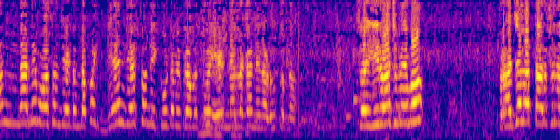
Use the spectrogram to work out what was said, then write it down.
అందరినీ మోసం చేయడం తప్ప ఏం చేస్తుంది ఈ కూటమి ప్రభుత్వం? ఏడు నెలలుగా నేను అడుగుతున్నా. సో ఈ రోజు మేము ప్రజల తరఫున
